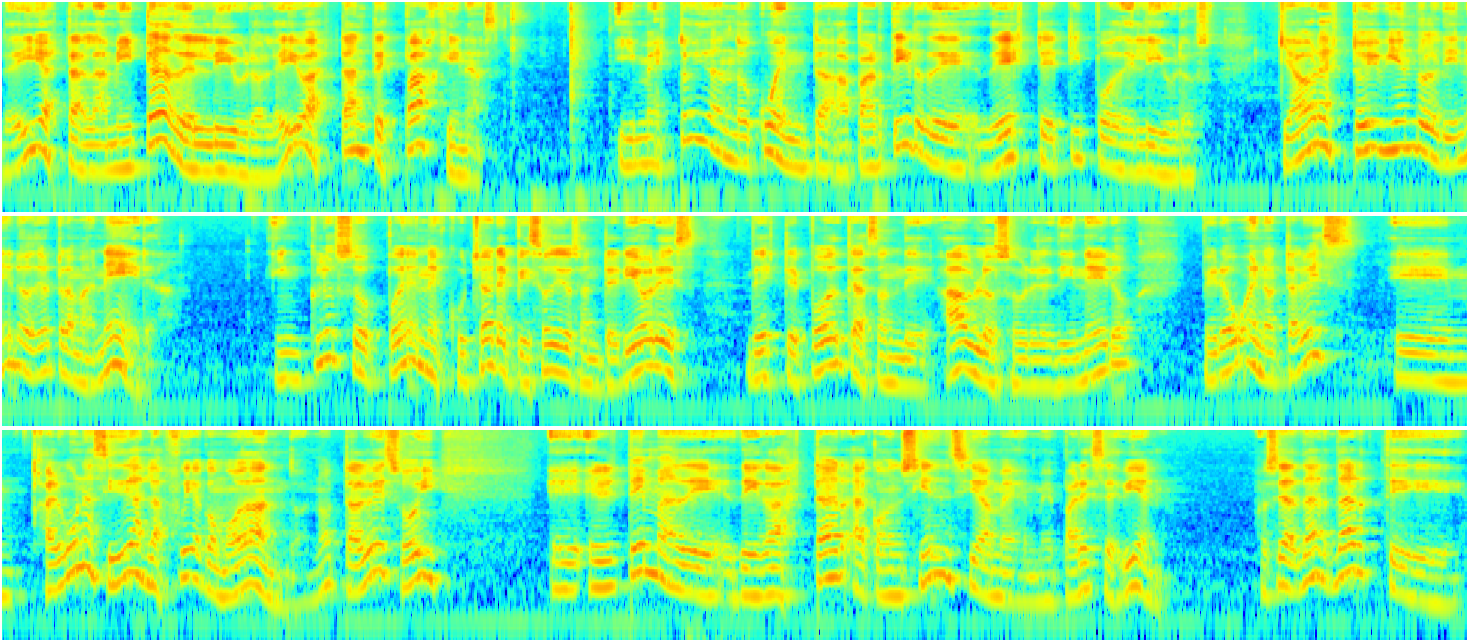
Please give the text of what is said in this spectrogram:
leí hasta la mitad del libro, leí bastantes páginas. Y me estoy dando cuenta a partir de, de este tipo de libros que ahora estoy viendo el dinero de otra manera. Incluso pueden escuchar episodios anteriores de este podcast donde hablo sobre el dinero, pero bueno, tal vez eh, algunas ideas las fui acomodando, ¿no? Tal vez hoy eh, el tema de, gastar a conciencia me, parece bien. O sea, dar, darte,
